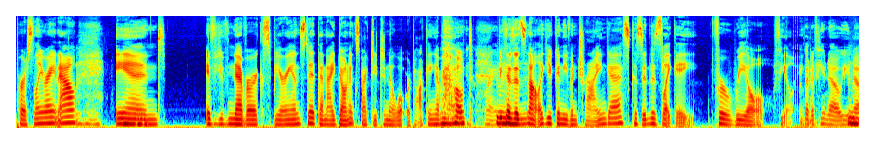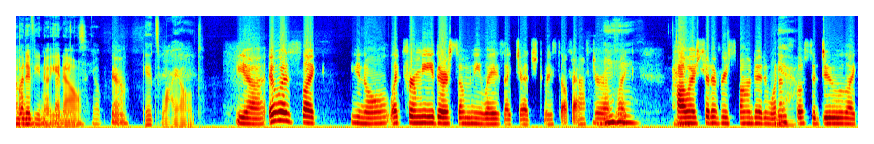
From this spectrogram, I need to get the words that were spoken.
personally right now. not. Mhm. And if you've never experienced it, then I don't expect you to know what we're talking about Right. because it's Mhm. not like you can even try and guess because it is like a for real feeling. But if you know, you Mhm. know. But if you know, you know. means. Yep. Yeah. it's wild. Yeah. It was like, you know, like for me there's so many ways I judged myself after of like Mhm. how Yeah. I should have responded and what I'm supposed to do. Like,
